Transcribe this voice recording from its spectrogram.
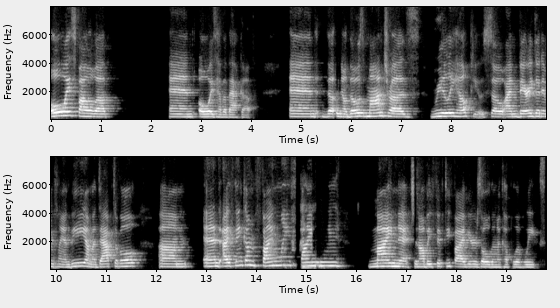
always follow up and always have a backup. And the you know those mantras really help you. So i'm very good in plan b i'm adaptable um, and i think i'm finally finding my niche and i'll be 55 years old in a couple of weeks.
